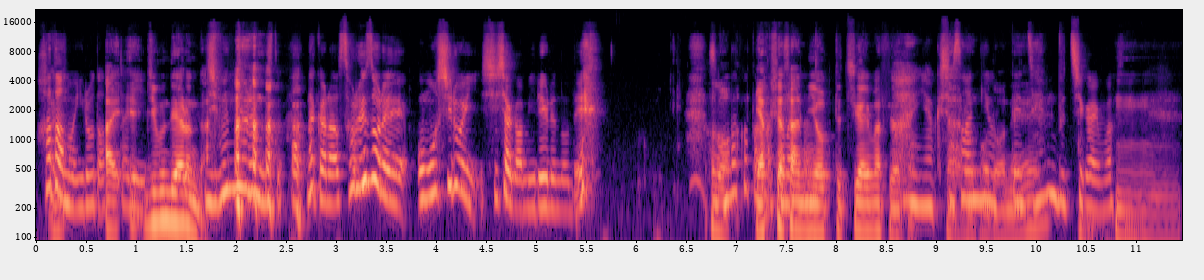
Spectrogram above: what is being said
肌の色だあったり、え自分でやるんだ。自分でやるんですよ。だからそれぞれ面白い死者が見れるので、そそんなのことはなかなか役者さんによって違いますよと。はい、役者さんによって全部違います、うん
